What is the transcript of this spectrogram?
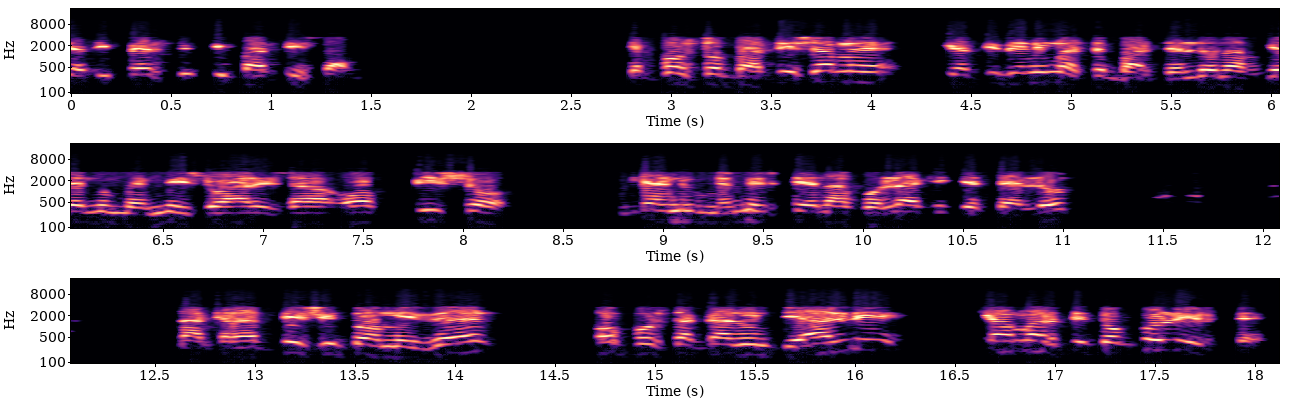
γιατί πέρσι τι πατήσαμε. Και πώς τον πατήσαμε γιατί δεν είμαστε να βγαίνουμε εμείς ο Άρισα, ο πίσω βγαίνουμε εμείς και ένα κολλάκι και τέλος να κρατήσει το μηδέν όπως θα κάνουν και άλλοι και αμαρτή το ήρθε.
